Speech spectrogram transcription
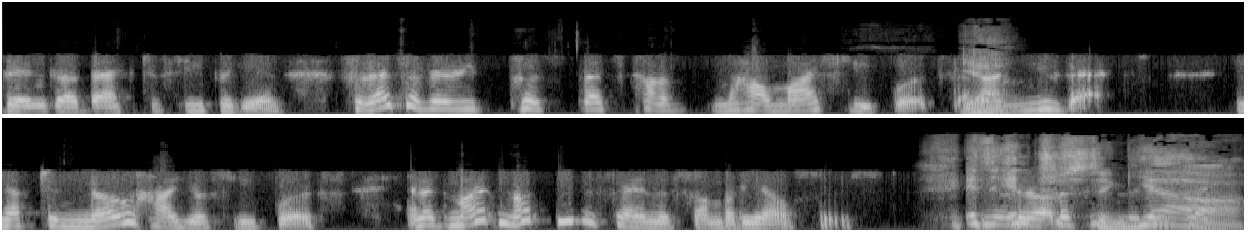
then go back to sleep again. So that's a very, that's kind of how my sleep works. And Yeah. I knew that. You have to know how your sleep works. And it might not be the same as somebody else's. It's You know, there are other interesting, people that can yeah.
